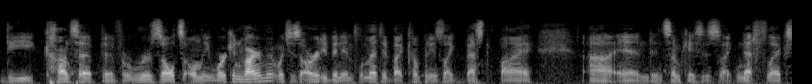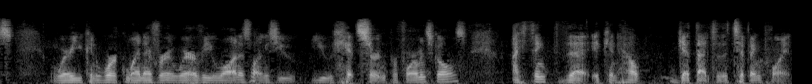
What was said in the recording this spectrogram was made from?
the concept of a results-only work environment, which has already been implemented by companies like Best Buy, uh, and in some cases like Netflix, where you can work whenever and wherever you want as long as you you hit certain performance goals. I think that it can help get that to the tipping point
